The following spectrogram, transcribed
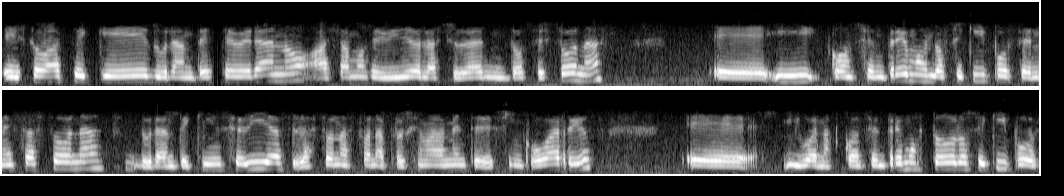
Eso hace que durante este verano hayamos dividido la ciudad en 12 zonas eh, y concentremos los equipos en esas zonas durante 15 días. Las zonas son aproximadamente de 5 barrios eh, y bueno, concentremos todos los equipos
